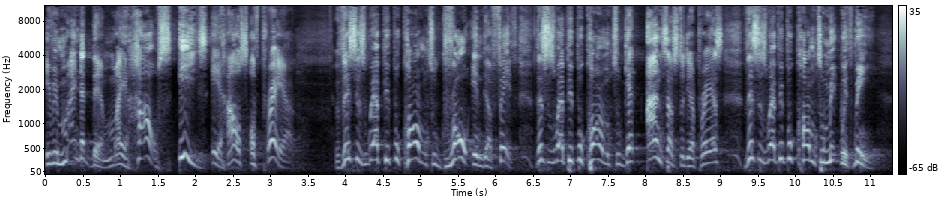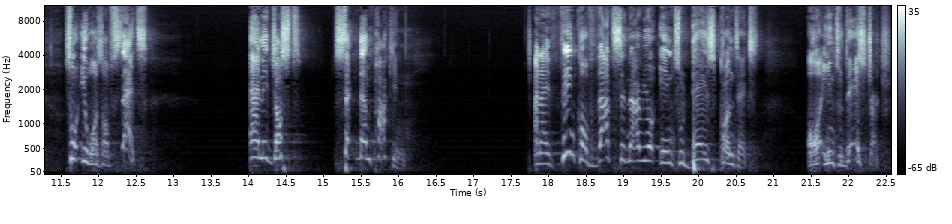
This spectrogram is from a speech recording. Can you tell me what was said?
He reminded them, My house is a house of prayer. This is where people come to grow in their faith. This is where people come to get answers to their prayers. This is where people come to meet with me. So he was upset. And he just sent them packing. And I think of that scenario in today's context or in today's church.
